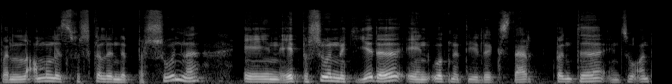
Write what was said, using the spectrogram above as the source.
want hulle almal is verskillende persone en het persoonlikhede en ook natuurlik sterkpunte en so aan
